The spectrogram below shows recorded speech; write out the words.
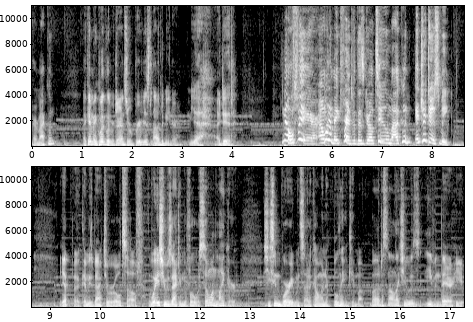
Or Makun? Akemi quickly returns to her previous loud demeanor. Yeah, I did. No fair! I want to make friends with this girl too, Makun! Introduce me! Yep, Akemi's back to her old self. The way she was acting before was so unlike her. She seemed worried when Sadakawa and her bullying came up, but it's not like she was even there here,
